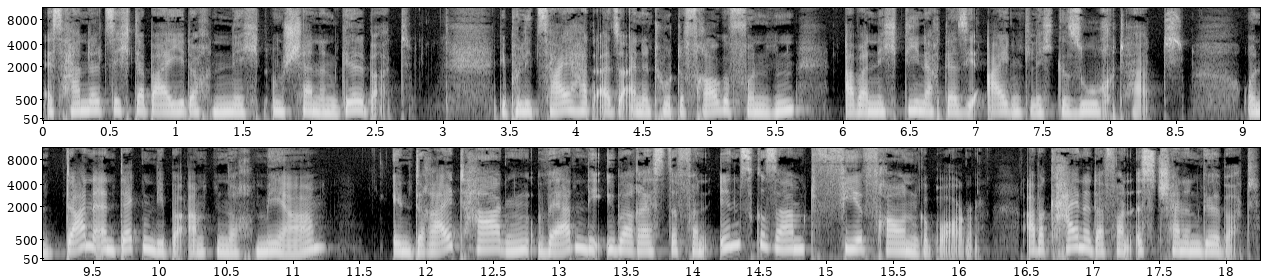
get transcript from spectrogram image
Es handelt sich dabei jedoch nicht um Shannon Gilbert. Die Polizei hat also eine tote Frau gefunden, aber nicht die, nach der sie eigentlich gesucht hat. Und dann entdecken die Beamten noch mehr. In drei Tagen werden die Überreste von insgesamt vier Frauen geborgen. Aber keine davon ist Shannon Gilbert.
